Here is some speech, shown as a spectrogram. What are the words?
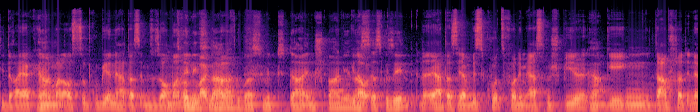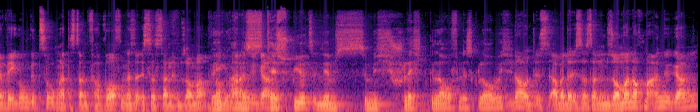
die Dreierkette ja. mal auszuprobieren. Er hat das im Sommer noch mal gemacht. Du warst mit da in Spanien, genau. hast du das gesehen? Er hat das ja bis kurz vor dem ersten Spiel ja. gegen Darmstadt in Erwägung gezogen, hat das dann verworfen. Das ist das dann im Sommer Wegen eines angegangen. Testspiels, in dem es ziemlich schlecht gelaufen ist, glaube ich. Genau, ist, aber da ist das dann im Sommer nochmal angegangen.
